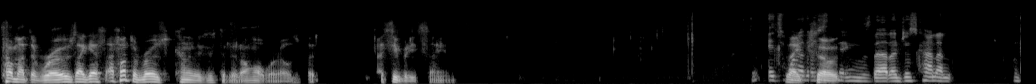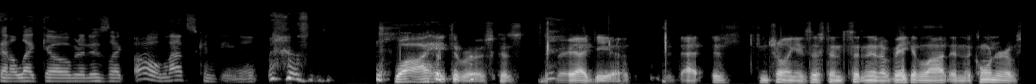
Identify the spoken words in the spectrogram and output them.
talking about the rose. I guess I thought the rose kind of existed in all worlds, but I see what he's saying. it's one of those so- things that I'm just kind of gonna let go, but it is like, oh, well, that's convenient. Well, I hate the rose because the very idea that that is controlling existence, sitting in a vacant lot in the corner of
